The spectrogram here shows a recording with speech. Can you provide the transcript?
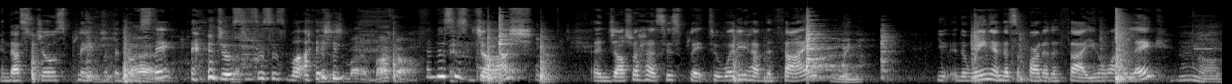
And that's Joe's plate this with the drumstick. Joe this is mine. This is mine. Back off. And this is Josh. And Joshua has his plate too. What do you have? The thigh? Wing. You, the wing, and that's a part of the thigh. You don't want the leg? No.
